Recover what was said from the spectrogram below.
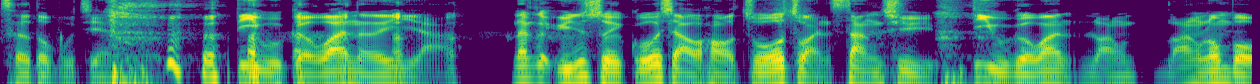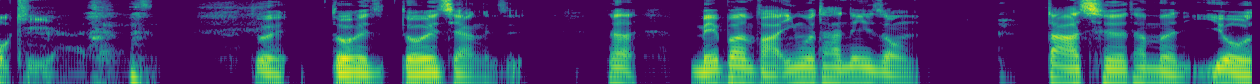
车都不见了，第五个弯而已啊！那个云水国小哈，左转上去，第五个弯，狼狼龙 boki 啊，这样子，对，都会都会这样子。那没办法，因为他那种大车，他们右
